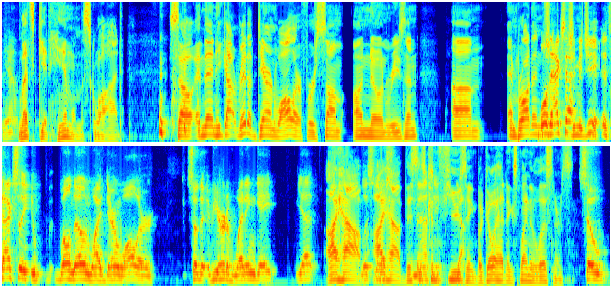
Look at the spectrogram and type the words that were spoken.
Yeah. let's get him on the squad." So, and then he got rid of Darren Waller for some unknown reason, um, and brought in Well, J- actually, Jimmy G. it's actually well known why Darren Waller. So, the, have you heard of Wedding Gate yet? I have, I have. This is Massey? confusing, but go ahead and explain to the listeners. So,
